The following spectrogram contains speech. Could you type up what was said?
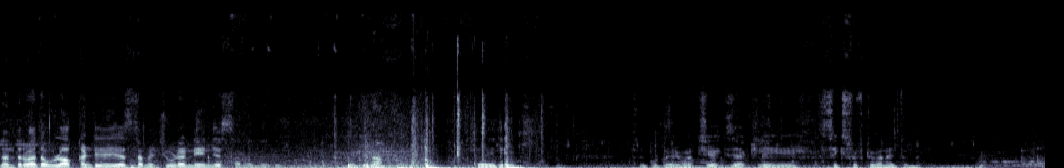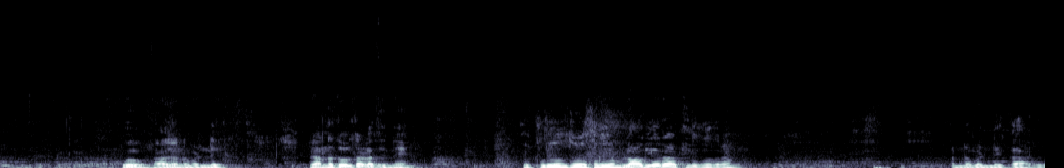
దాని తర్వాత వ్లాగ్ కంటిన్యూ చేస్తాం. మీరు చూడండి నేను చేస్తాను అనేది. ఓకేనా? సో ఇది. ఇప్పుడు టైం వచ్చి ఎగ్జాక్ట్లీ సిక్స్ ఫిఫ్టీ వన్ అవుతుంది. ఓ రాజన్న బండి. అన్న తోలుతాడా దీన్ని? ఎప్పుడు తోలుతాడు అసలు ఏం బ్లాగ్లే రావట్లేదు కదరా? అన్న బండి కారు.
